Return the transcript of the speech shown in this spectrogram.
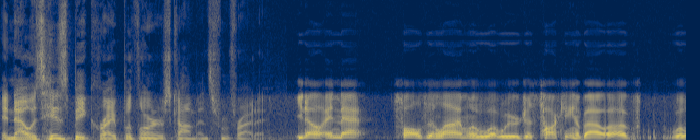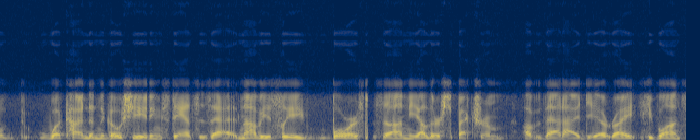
and that was his big gripe with Lerner's comments from Friday. You know, and that falls in line with what we were just talking about of well what kind of negotiating stance is that and obviously Boras is on the other spectrum of that idea right he wants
